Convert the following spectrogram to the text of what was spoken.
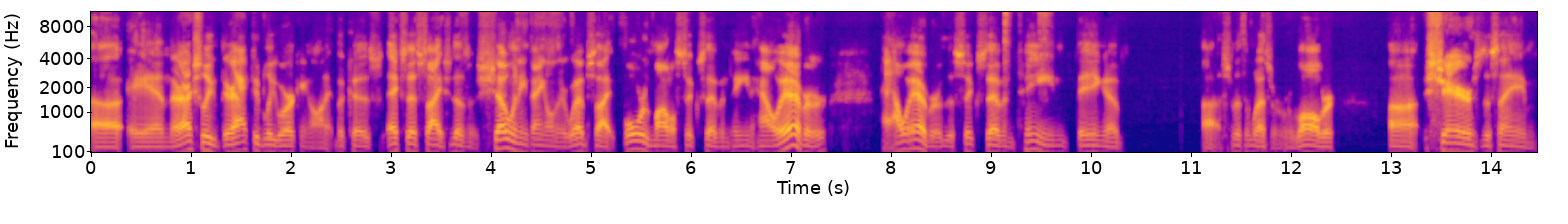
uh, and they're actually they're actively working on it because XS Sights doesn't show anything on their website for the Model 617. However, however, the 617 being a uh, Smith and Wesson revolver uh, shares the same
